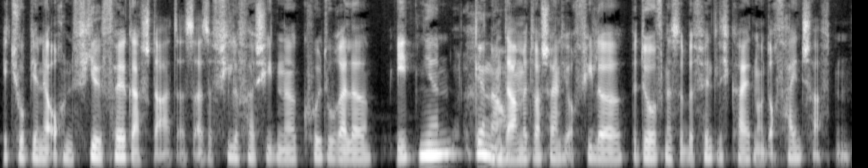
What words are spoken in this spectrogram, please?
Äthiopien ja auch ein Vielvölkerstaat ist, also viele verschiedene kulturelle Ethnien genau. und damit wahrscheinlich auch viele Bedürfnisse, Befindlichkeiten und auch Feindschaften.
